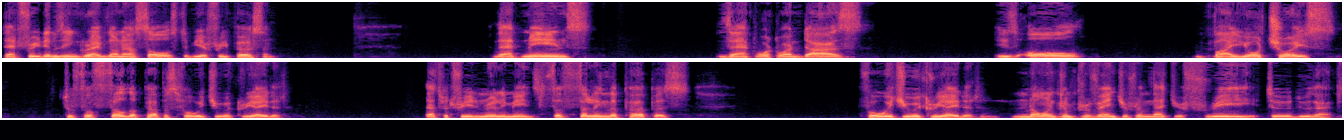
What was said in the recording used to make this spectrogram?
That freedom is engraved on our souls to be a free person. That means that what one does is all by your choice to fulfill the purpose for which you were created. That's what freedom really means fulfilling the purpose for which you were created. No one can prevent you from that. You're free to do that.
